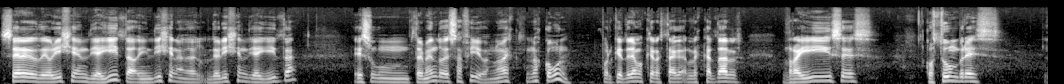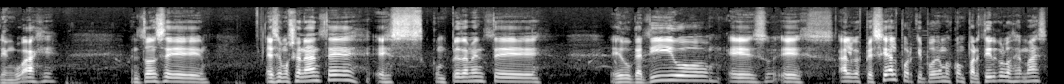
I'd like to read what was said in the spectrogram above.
ser de origen diaguita, indígena de, origen diaguita, es un tremendo desafío, no es, no es común, porque tenemos que rescatar raíces, costumbres, lenguaje. Entonces, es emocionante, es completamente educativo, es, es algo especial porque podemos compartir con los demás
